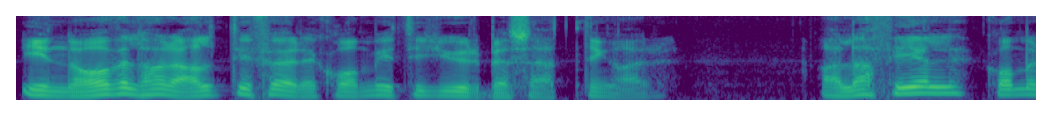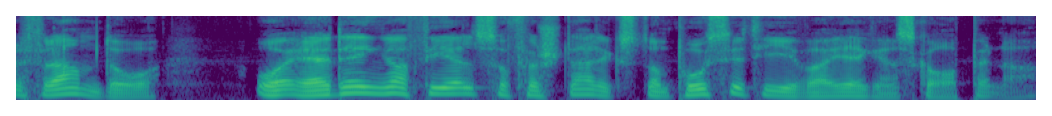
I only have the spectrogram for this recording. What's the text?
Inavel har alltid förekommit i djurbesättningar. Alla fel kommer fram då och är det inga fel så förstärks de positiva egenskaperna.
